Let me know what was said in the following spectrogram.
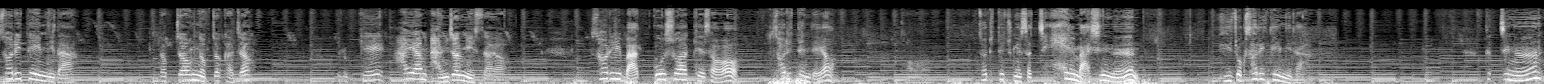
서리태입니다. 넓적넓적하죠? 이렇게 하얀 반점이 있어요. 설이 맞고 수확해서 서리태인데요. 어, 서리태 중에서 제일 맛있는 귀족 서리태입니다. 특징은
